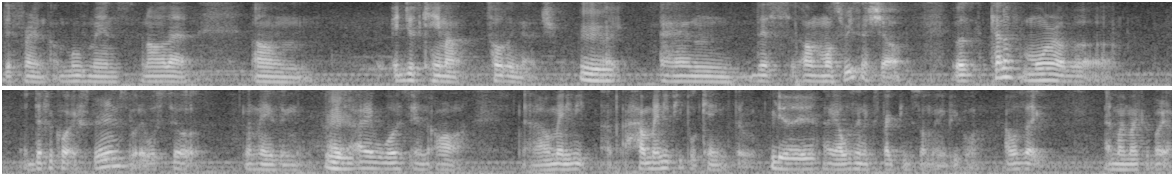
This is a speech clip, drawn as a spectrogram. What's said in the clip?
different uh, movements and all that. Um, it just came out totally natural. Like, and this um, most recent show, it was kind of more of a, a difficult experience, but it was still amazing. Mhm. I, I was in awe how many how many people came through. Yeah, yeah. Like I wasn't expecting so many people. I was like, at my microbi-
